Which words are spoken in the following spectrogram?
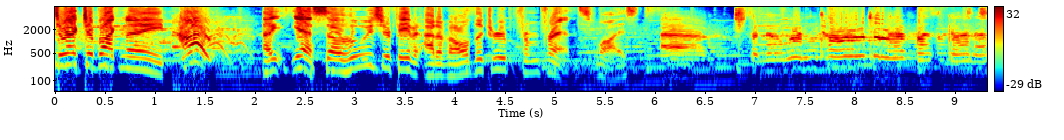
Director Black Knight. Hi! Uh, yes, so who is your favorite out of all the group from Friends wise? Um, so no one told you love was gonna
